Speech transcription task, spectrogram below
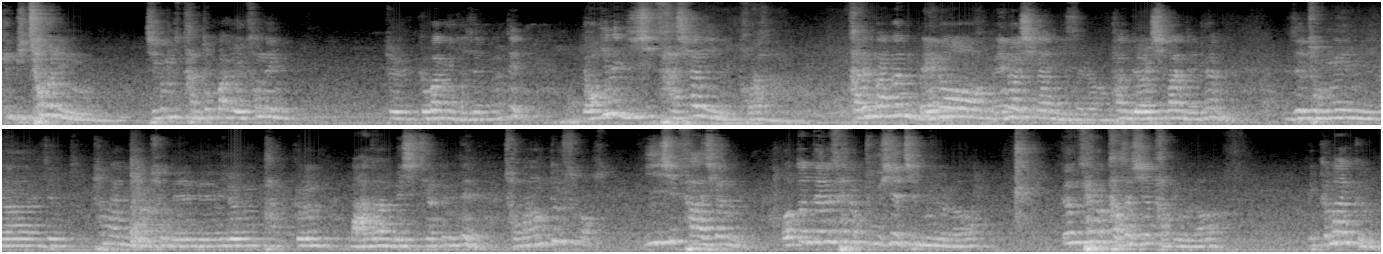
그게 미쳐버리는 거예요. 지금도 단톡방 여기 선생님 저그 방에 계셨는데 여기는 24시간이 돌아가. 다른 방은 매너 매너 시간이 있어요. 한 10시 반 되면 이제 종례입니다. 이제 편안히 잠시 내려내요. 이러면 다 그런 마다한 메시지가 뜨는데 저 방은 뜰 수가 없어. 24시간 어떤 때는 새벽 2시에 질문이 올라와. 그럼 새벽 5시에 답이 올라와. 그만큼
